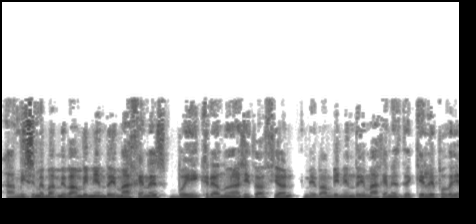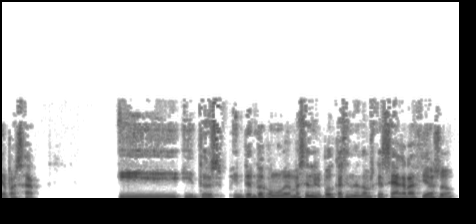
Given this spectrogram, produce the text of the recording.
a mí se me, me, van viniendo imágenes, voy creando una situación y me van viniendo imágenes de qué le podría pasar. Y, y, entonces intento, como además en el podcast intentamos que sea gracioso,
